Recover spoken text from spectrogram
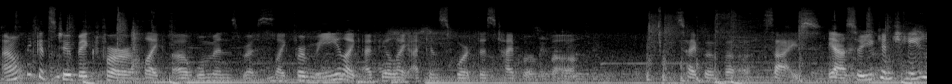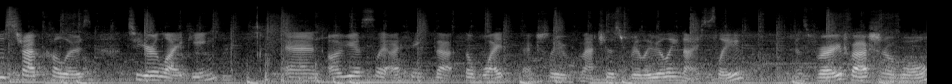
I don't think it's too big for like a woman's wrist. Like for me, like I feel like I can sport this type of uh, type of uh, size. Yeah, so you can change the strap colors to your liking. And obviously, I think that the white actually matches really, really nicely. It's very fashionable.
